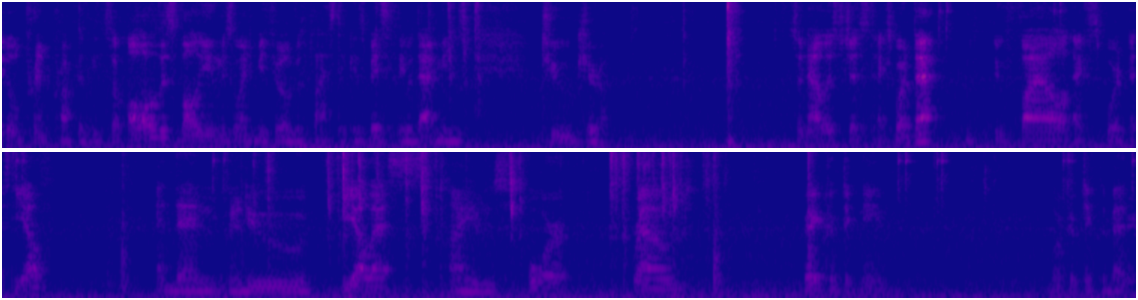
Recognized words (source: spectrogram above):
it'll print properly. So all this volume is going to be filled with plastic is basically what that means to Cura. So now let's just export that. Do file, export STL. And then we're gonna do VLS times four, round, very cryptic name. More cryptic the better.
